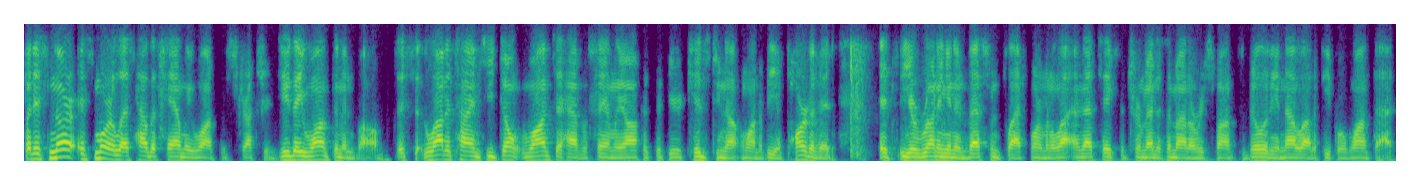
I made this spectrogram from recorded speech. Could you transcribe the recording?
But it's more, it's more or less how the family wants them structured. Do they want them involved? It's, a lot of times you don't want to have a family office if your kids do not want to be a part of it. It's, you're running an investment platform and a lot, and that takes a tremendous amount of responsibility, and not a lot of people want that.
